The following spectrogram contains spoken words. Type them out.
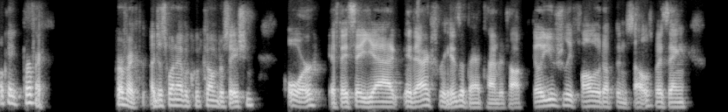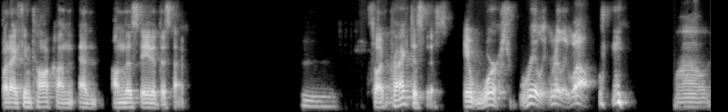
Okay, perfect. Perfect. I just want to have a quick conversation. Or if they say, yeah, it actually is a bad time to talk, they'll usually follow it up themselves by saying, but I can talk on and on this date at this time. Hmm. So I practiced this. It works really, really well. wow.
